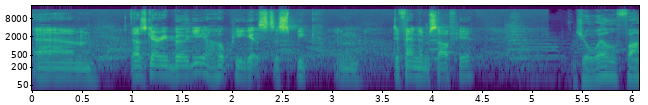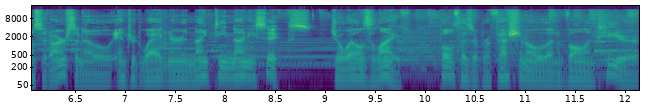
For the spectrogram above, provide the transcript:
Um, that was Gary Berge. I hope he gets to speak and defend himself here. Joelle Fawcett Arsenault entered Wagner in 1996. Joelle's life, both as a professional and a volunteer,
